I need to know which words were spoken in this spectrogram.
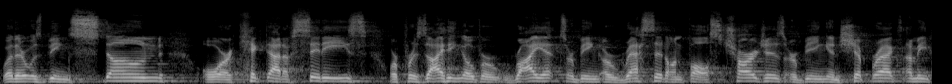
whether it was being stoned or kicked out of cities or presiding over riots or being arrested on false charges or being in shipwrecks. I mean,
